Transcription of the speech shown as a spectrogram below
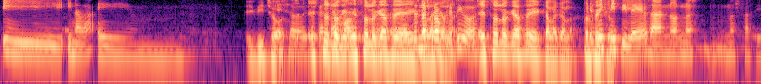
Y, y nada, eh, He dicho, Eso es esto, es lo que, esto es lo que eso- hace ese es nuestro Calacala. objetivo, sí. Esto es lo que hace Calacala. Perfecto. es difícil, ¿eh? O sea, no, no es, no es fácil.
